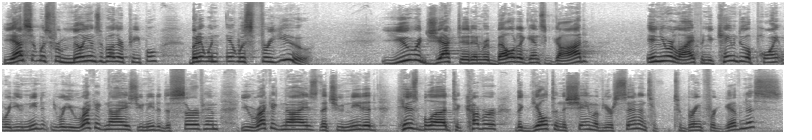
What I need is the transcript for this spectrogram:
Yes, it was for millions of other people, but it, it was for you you rejected and rebelled against God in your life and you came to a point where you needed where you recognized you needed to serve him you recognized that you needed his blood to cover the guilt and the shame of your sin and to, to bring forgiveness.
